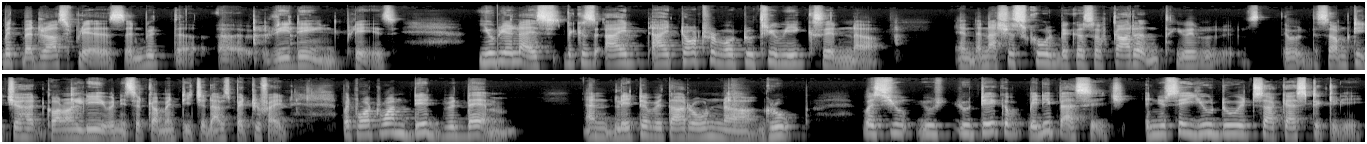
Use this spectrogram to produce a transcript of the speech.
with Madras plays and with uh, uh, reading plays, you realize because I I taught for about two three weeks in uh, in the national school because of Karanth. He was, some teacher had gone on leave and he said, "Come and teach," and I was petrified. But what one did with them, and later with our own uh, group, was you you you take a any passage and you say you do it sarcastically,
